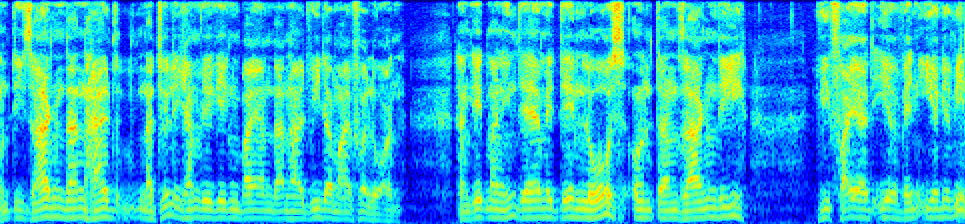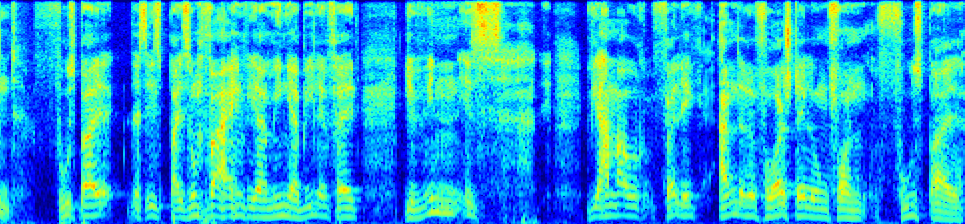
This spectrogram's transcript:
Und die sagen dann halt, natürlich haben wir gegen Bayern dann halt wieder mal verloren. Dann geht man hinterher mit denen los und dann sagen die, wie feiert ihr, wenn ihr gewinnt? Fußball, das ist bei so einem Verein wie Arminia Bielefeld, Gewinnen ist, wir haben auch völlig andere Vorstellungen von Fußball,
